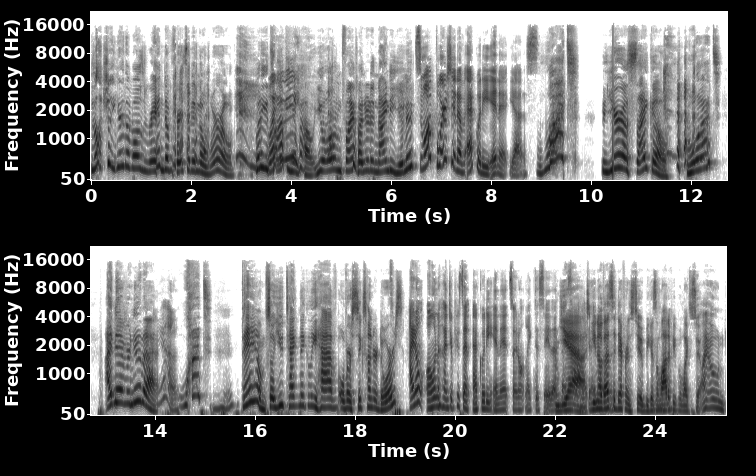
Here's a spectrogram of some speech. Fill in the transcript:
Lasha, you're the most random person in the world. What are you What do you talking about? You own 590 units? Small portion of equity in it, yes. What? You're a psycho. what? I never knew that. Yeah. What? Mhm. Damn. So you technically have over 600 doors? I don't own 100% equity in it, so I don't like to say that. that's yeah. You know, that's the difference too, because a lot of Mhm. people like to say, I own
